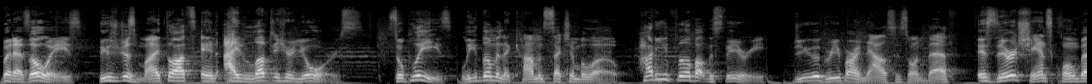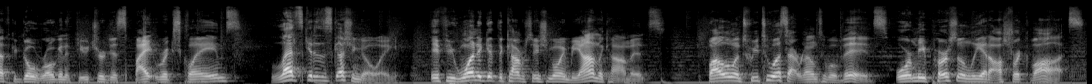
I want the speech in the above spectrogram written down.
But as always, these are just my thoughts and I'd love to hear yours. So please, leave them in the comments section below. How do you feel about this theory? Do you agree with our analysis on Beth? Is there a chance Clone Beth could go rogue in the future despite Rick's claims? Let's get a discussion going. If you want to get the conversation going beyond the comments, follow and tweet to us at Roundtable Vids, or me personally at AwestruckVox.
